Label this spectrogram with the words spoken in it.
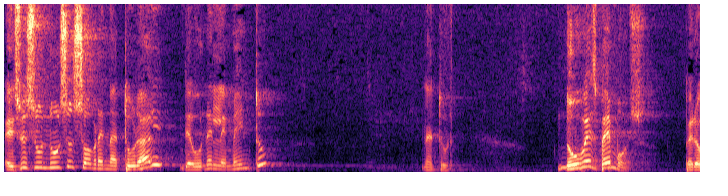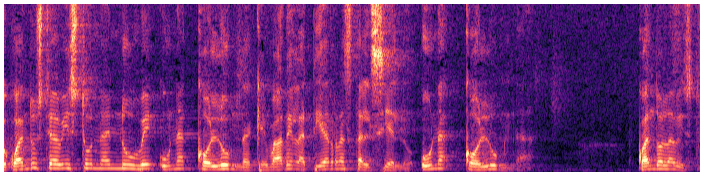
¿Eso es un uso sobrenatural de un elemento natural? Nubes vemos, pero ¿cuándo usted ha visto una nube, una columna que va de la tierra hasta el cielo? Una columna. ¿Cuándo la ha visto?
